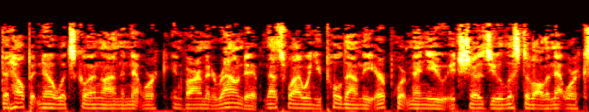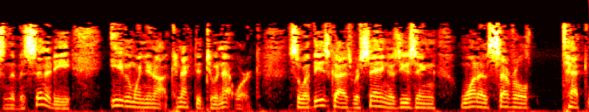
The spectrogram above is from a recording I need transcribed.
that help it know what's going on in the network environment around it. That's why when you pull down the airport menu, it shows you a list of all the networks in the vicinity, even when you're not connected to a network. So what these guys were saying is using one of several tech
